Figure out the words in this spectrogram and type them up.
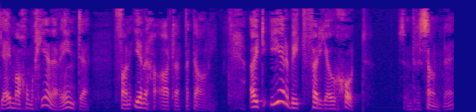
Jy mag hom geen rente van enige aard laat betaal nie. Uit eerbied vir jou God. Dis interessant, né?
